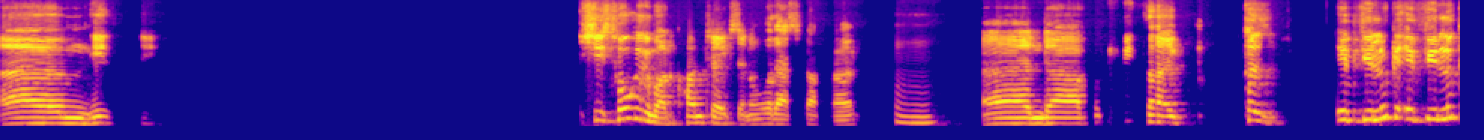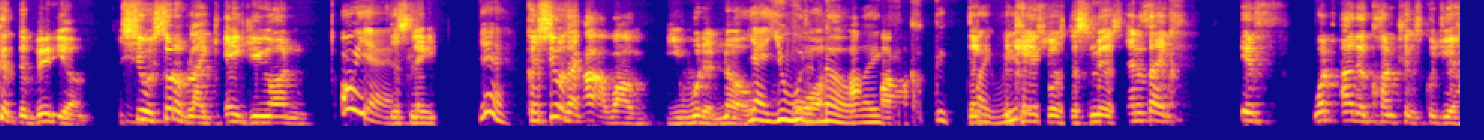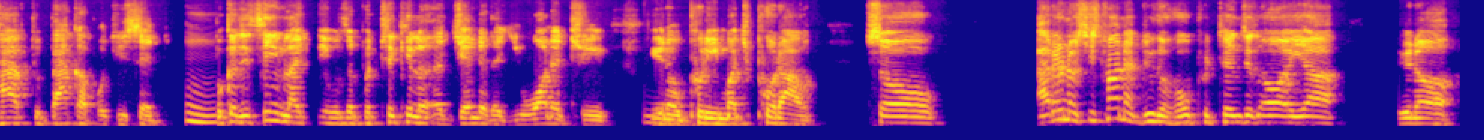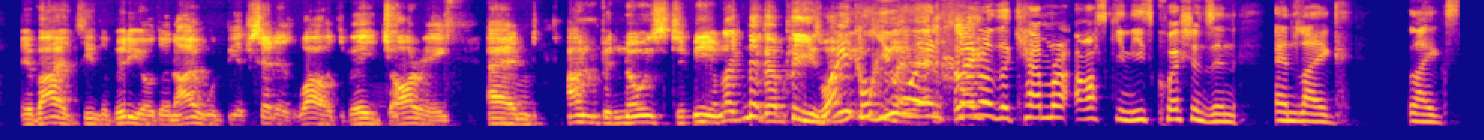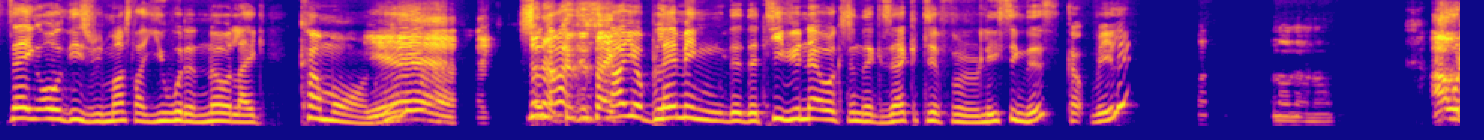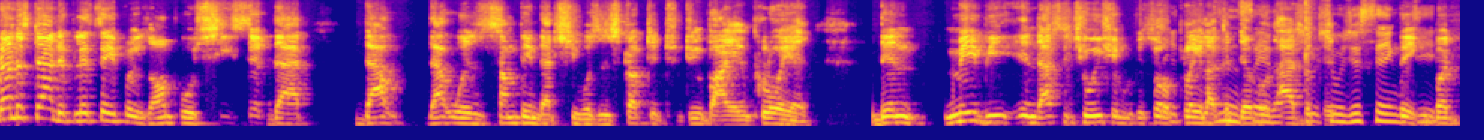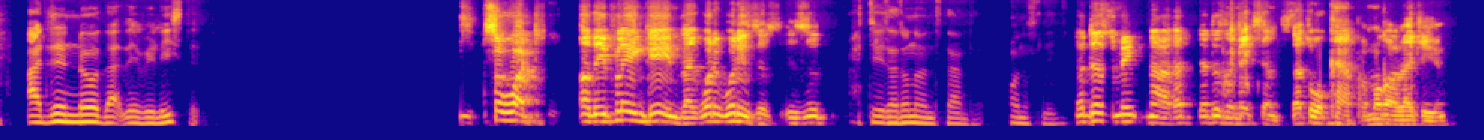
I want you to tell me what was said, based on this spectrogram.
um, he, she's talking about context and all that stuff, right? Mm-hmm. And uh, it's like, because if you look at if you look at the video, she was sort of like egging on Oh yeah, this lady yeah, because she was like, "Ah, well, you wouldn't know." yeah. You wouldn't Or, know. "Ah, Like, c- the, like the case was dismissed, and it's like, if what other context could you have to back up what you said? Mm, Because it seemed like there was a particular agenda that you wanted to, you know, pretty much put out. So I don't know. She's trying to do the whole pretentious. Oh yeah, you know, if I had seen the video, then I would be upset as well. It's very jarring and unbeknownst to me. I'm like, nigga, please, why are you talking you like were that? in front Like, of the camera asking these questions and and like like saying all these remarks like you wouldn't know. Like, come on. yeah, like, So no, no, now, it's like now you're blaming the, the TV networks and the executive for releasing this? Really? no, no, no. I would understand if, let's say, for example, she said that that that was something that she was instructed to do by an employer. Then maybe in that situation we could sort of play like a say devil's. She, advocate she was just saying thing. she, But I didn't know that they released it. so what? Are they playing games? Like what? What is this? Is it Dude, I don't understand it, honestly. that doesn't make nah that, that doesn't make sense. That's all cap. I'm not gonna lie to you.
